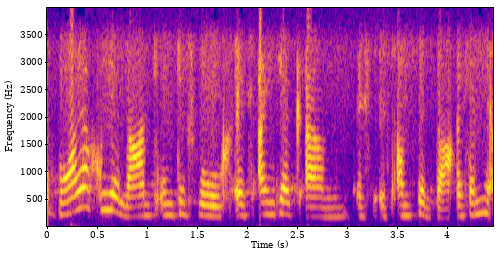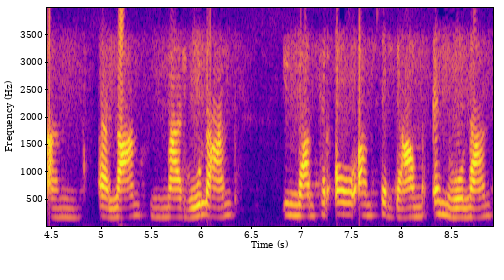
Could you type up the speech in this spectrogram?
'n Baie goeie land om te volg is eintlik ehm um, is is Amsterdam, is nie 'n land nie, maar Holland, in dan vir al Amsterdam in Holland.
